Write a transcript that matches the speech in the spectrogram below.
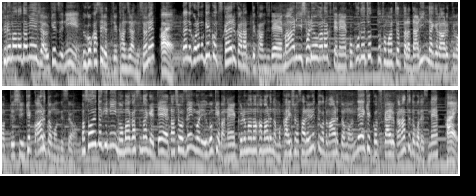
車のダメージは受けずに動かせるっていう感じなんですよね。はい。なんでこれも結構使えるかなっていう感じで、周りに車両がなくてね、ここでちょっと止まっちゃったらダリンだけど歩くのっていうシーン結構あると思うんですよ。まあそういう時にノバガス投げて、多少前後に動けばね、車のハマるのも解消されるってこともあると思うんで、結構使えるかなってとこですね。はい。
